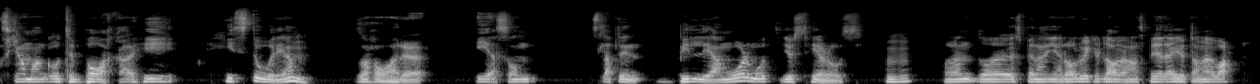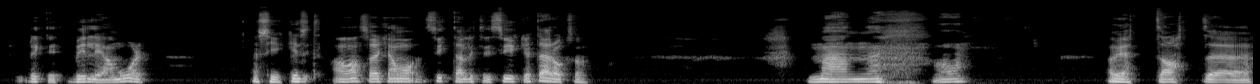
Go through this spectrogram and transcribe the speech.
ska man gå tillbaka i historien så har eh, Eson släppt in billiga mål mot just Heroes. Mm. Och den, då spelar det ingen roll vilket lag han spelar i utan det har varit riktigt billiga mål. Psykiskt. Ja, så det kan vara, sitta lite i psyket där också. Men, ja. Jag vet att eh,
